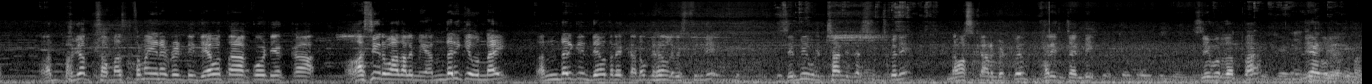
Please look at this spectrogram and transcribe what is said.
భగత్ సమస్తమైనటువంటి దేవతా కోటి యొక్క ఆశీర్వాదాలు మీ అందరికీ ఉన్నాయి. అందరికీ దేవతల యొక్క అనుగ్రహం లభిస్తుంది. శమీ వృక్షాన్ని దర్శించుకొని నమస్కారం పెట్టుకొని ధరించండి. శ్రీ గురుదత్త జయ గురుదత్త.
